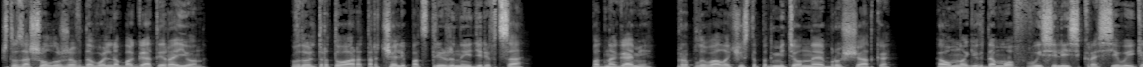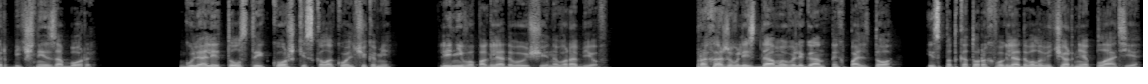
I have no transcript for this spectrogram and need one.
что зашел уже в довольно богатый район. Вдоль тротуара торчали подстриженные деревца, под ногами проплывала чисто подметенная брусчатка, а у многих домов высились красивые кирпичные заборы. Гуляли толстые кошки с колокольчиками, лениво поглядывающие на воробьев. Прохаживались дамы в элегантных пальто, из-под которых выглядывало вечернее платье.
